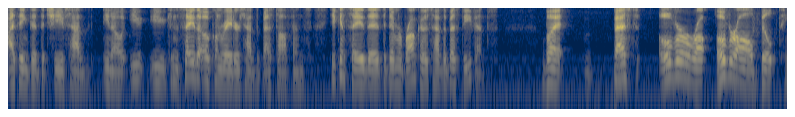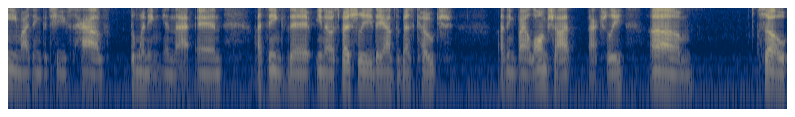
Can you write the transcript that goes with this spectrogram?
I think that the Chiefs have, you know, you, you can say the Oakland Raiders have the best offense. You can say that the Denver Broncos have the best defense. But best overall overall built team, I think the Chiefs have the winning in that. And I think that you know, especially they have the best coach. I think by a long shot, actually. Um, so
